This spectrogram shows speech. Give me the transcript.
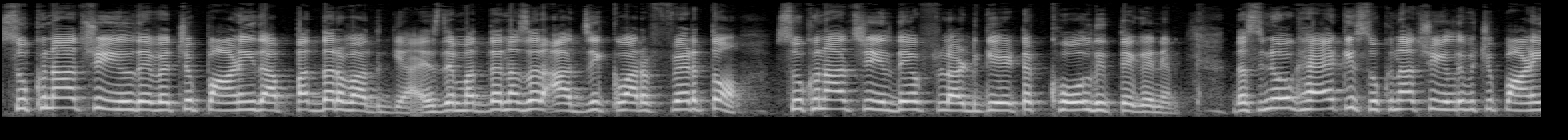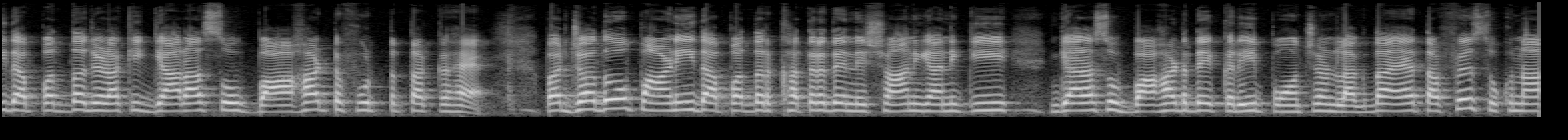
ਸੁਖਨਾ ਝੀਲ ਦੇ ਵਿੱਚ ਪਾਣੀ ਦਾ ਪੱਧਰ ਵੱਧ ਗਿਆ ਇਸ ਦੇ ਮੱਦੇਨਜ਼ਰ ਅੱਜ ਇੱਕ ਵਾਰ ਫਿਰ ਤੋਂ ਸੁਖਨਾ ਝੀਲ ਦੇ ਫਲੱਡ ਗੇਟ ਖੋਲ ਦਿੱਤੇ ਗਏ ਨੇ। ਦੱਸਣਯੋਗ ਹੈ ਕਿ ਸੁਖਨਾ ਝੀਲ ਦੇ ਵਿੱਚ ਪਾਣੀ ਦਾ ਪੱਧਰ ਜਿਹੜਾ ਕਿ 1162 ਫੁੱਟ ਤੱਕ ਹੈ। ਪਰ ਜਦੋਂ ਪਾਣੀ ਦਾ ਪੱਧਰ ਖਤਰੇ ਦੇ ਨਿਸ਼ਾਨ ਯਾਨੀ ਕਿ 1162 ਦੇ ਕਰੀਬ ਪਹੁੰਚਣ ਲੱਗਦਾ ਹੈ, ਤਾਂ ਫਿਰ ਸੁਖਨਾ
